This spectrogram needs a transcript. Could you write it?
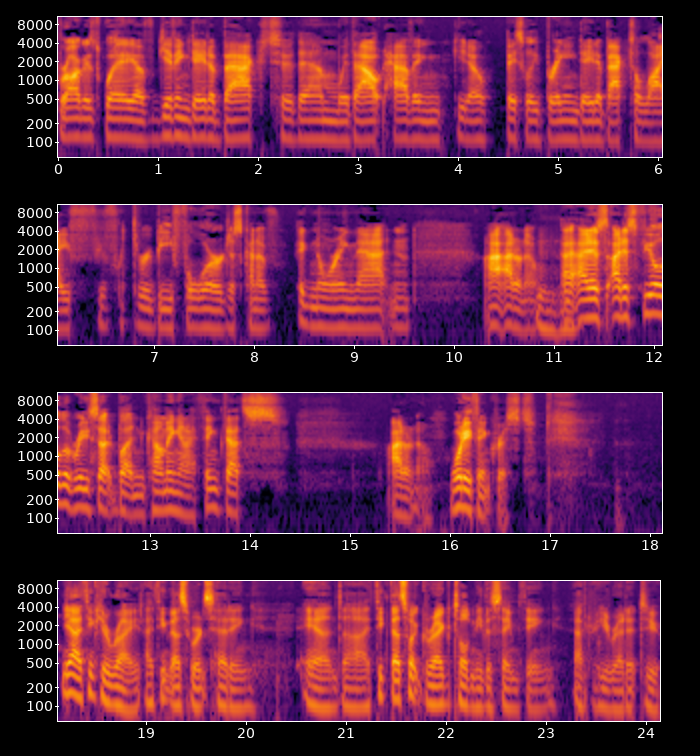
Braga's way of giving data back to them without having you know basically bringing data back to life through B four, just kind of ignoring that and. I, I don't know. Mm-hmm. I, I just I just feel the reset button coming, and I think that's I don't know. What do you think, Chris? Yeah, I think you're right. I think that's where it's heading. And uh, I think that's what Greg told me the same thing after he read it too.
